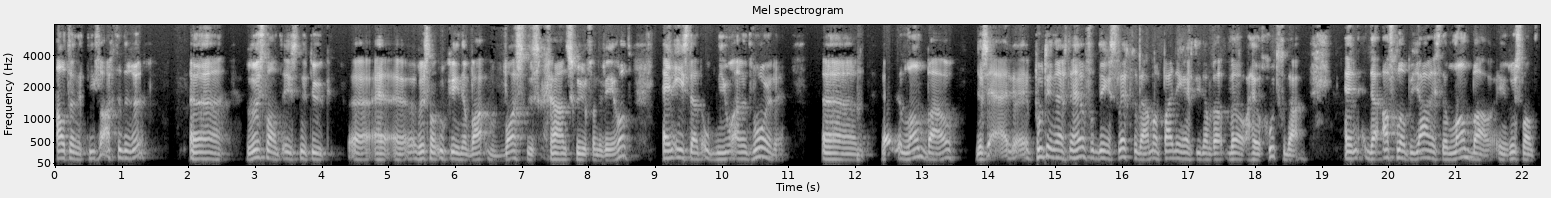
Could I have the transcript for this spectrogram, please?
alternatieven achter de rug. Uh, Rusland is natuurlijk. Uh, uh, Rusland-Oekraïne wa was de graanschuur van de wereld. En is dat opnieuw aan het worden. landbouw. Dus Poetin heeft heel veel dingen slecht gedaan, maar een paar dingen heeft hij dan wel, wel heel goed gedaan. En de afgelopen jaren is de landbouw in Rusland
